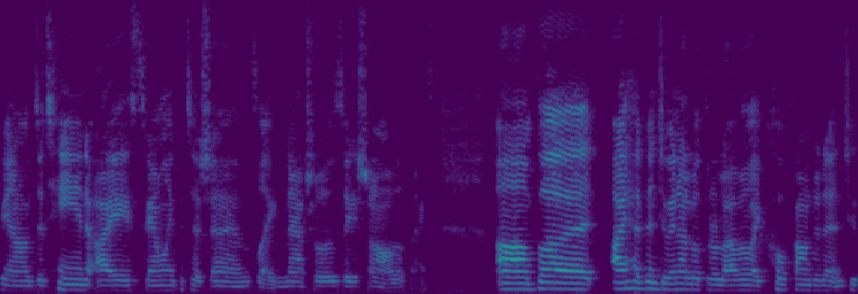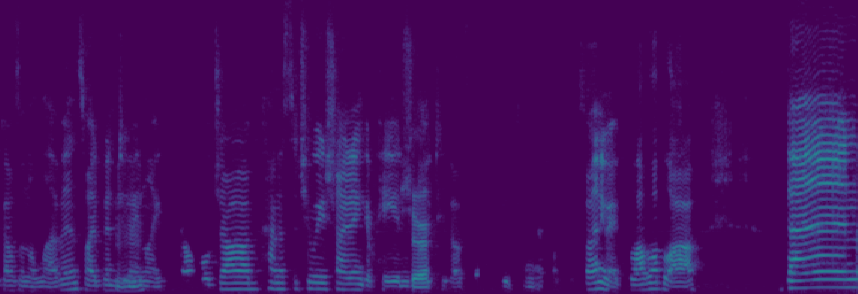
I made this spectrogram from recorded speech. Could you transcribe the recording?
You know, detained ICE, family petitions, like naturalization, all the things. Um, but I had been doing Al Otro Lado. I co-founded it in 2011, so I'd been mm-hmm. doing like double job kind of situation. I didn't get paid sure. until 2018 or something. So anyway, blah blah blah. Then,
